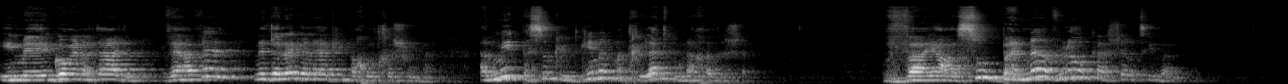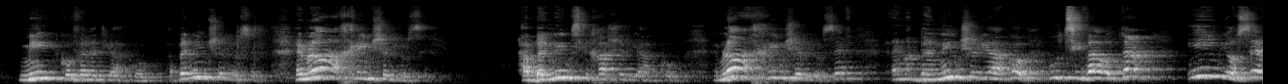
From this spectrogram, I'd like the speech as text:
עם גורן התד והאבל, נדלג עליה כי היא פחות חשובה. אבל מפסוק י"ג מתחילה תמונה חדשה. ויעשו בניו לו כאשר ציווה. מי קובר את יעקב? הבנים של יוסף. הם לא האחים של יוסף. הבנים, סליחה, של יעקב. הם לא האחים של יוסף, הם הבנים של יעקב. הוא ציווה אותם. אם יוסף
